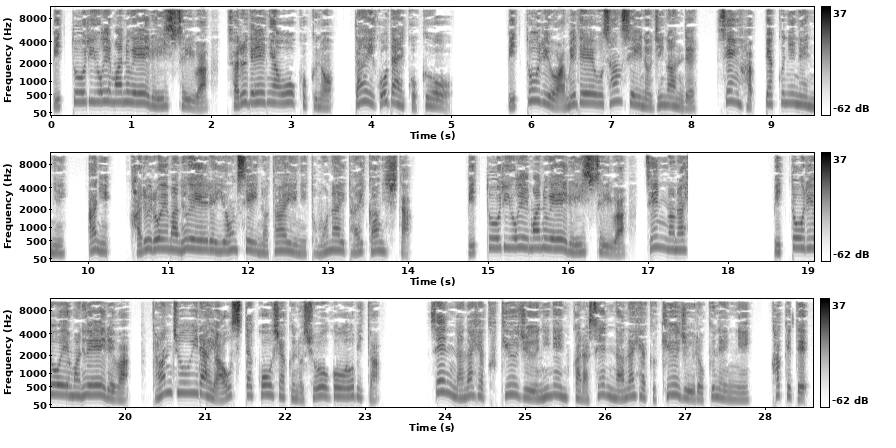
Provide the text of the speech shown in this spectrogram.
ビットーリオ・エマヌエーレ一世はサルデーニャ王国の第五代国王。ビットーリオ・アメデーオ三世の次男で、1802年に兄、カルロ・エマヌエーレ四世の退位に伴い退官した。ビットーリオ・エマヌエーレ一世は、1700ビットーリオ・エマヌエーレは、誕生以来アオスタ公爵の称号を帯びた。1792年から1796年にかけて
